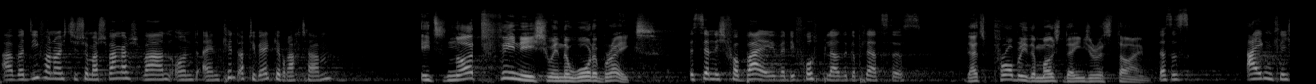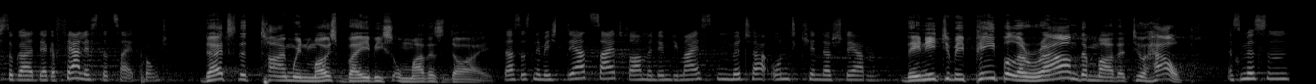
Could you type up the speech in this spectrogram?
Aber die von euch, die schon mal schwanger waren und ein Kind auf die Welt gebracht haben, it's not finished when the water breaks. ist ja nicht vorbei, wenn die Fruchtblase geplatzt ist. That's probably the most dangerous time. Das ist eigentlich sogar der gefährlichste Zeitpunkt. That's the time when most babies or mothers die. Das ist nämlich der Zeitraum, in dem die meisten Mütter und Kinder sterben. There need to be people around the mother to help. Es müssen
